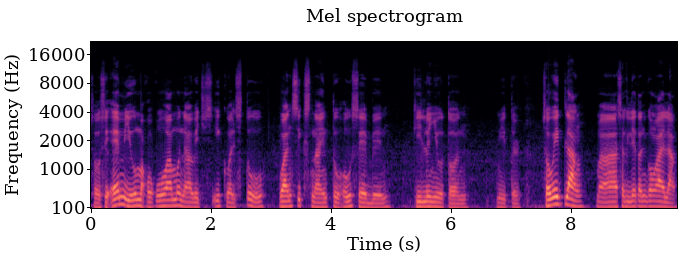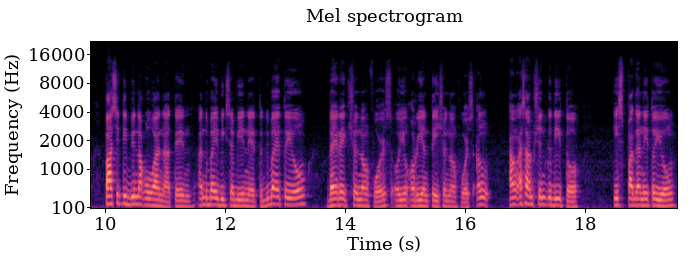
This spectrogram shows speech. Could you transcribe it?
So si MU makukuha mo na which is equals to 169,207 kilonewton meter. So wait lang, masaglitan ko nga lang. Positive yung nakuha natin. Ano ba ibig sabihin nito? 'Di ba ito yung direction ng force o yung orientation ng force? Ang ang assumption ko dito is pag ganito yung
